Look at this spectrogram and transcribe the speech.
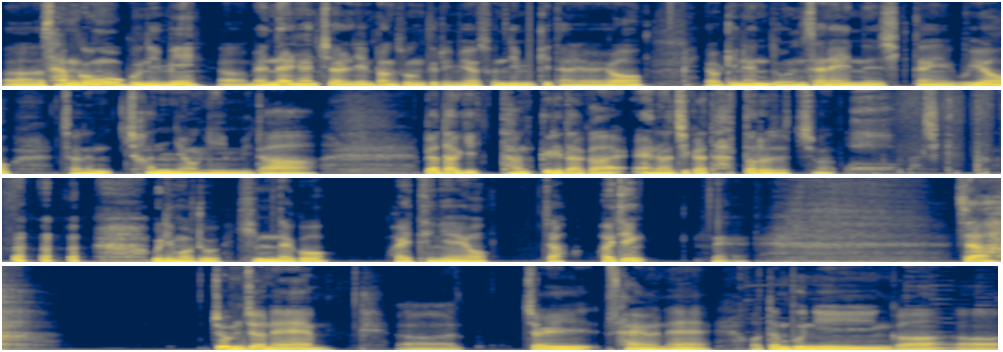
어, 3059님이 어, 맨날 현철님 방송 들으며 손님 기다려요. 여기는 논산에 있는 식당이고요. 저는 천영희입니다. 뼈다귀탕 끓이다가 에너지가 다 떨어졌지만 오 맛있겠다. 우리 모두 힘내고 화이팅해요. 자 화이팅. 네. 자. 좀 전에 어, 저희 사연에 어떤 분인가 어,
